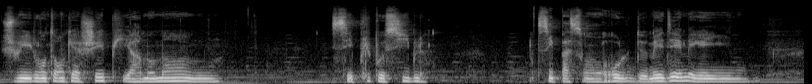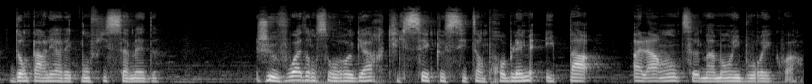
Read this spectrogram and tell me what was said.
Je lui ai longtemps caché, puis à un moment où c'est plus possible. C'est pas son rôle de m'aider, mais d'en parler avec mon fils, ça m'aide je vois dans son regard qu'il sait que c'est un problème et pas à la honte, maman est bourrée, quoi.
